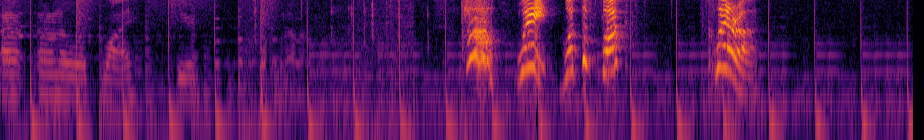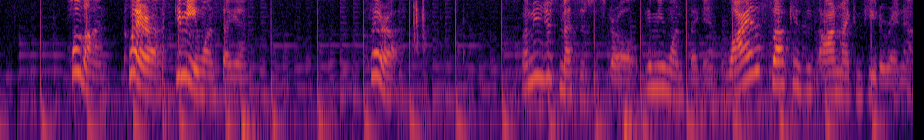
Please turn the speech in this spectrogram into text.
I don't, I don't know what's why. It's weird. Wait, what the fuck? Clara! Hold on. Clara, give me one second. Clara. Let me just message this girl. Give me one second. Why the fuck is this on my computer right now?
